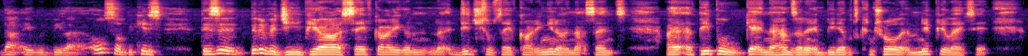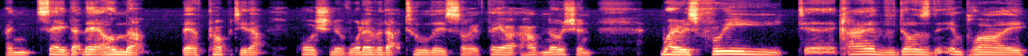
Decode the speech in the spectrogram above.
that it would be like. Also, because there's a bit of a GDPR safeguarding and digital safeguarding, you know, in that sense, uh, people getting their hands on it and being able to control it and manipulate it and say that they own that bit of property, that portion of whatever that tool is. So if they are, have Notion, whereas free kind of does imply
